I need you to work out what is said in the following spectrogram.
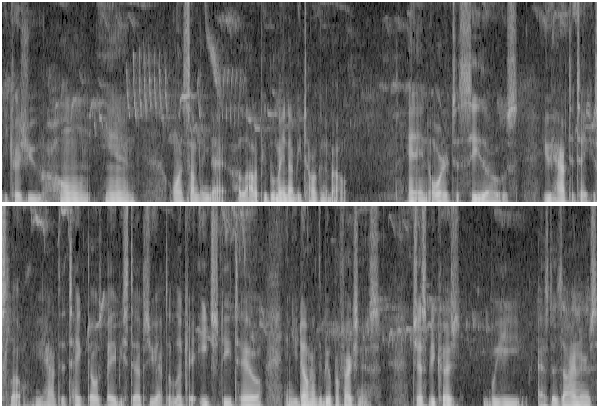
because you hone in on something that a lot of people may not be talking about. And in order to see those, you have to take it slow. You have to take those baby steps. You have to look at each detail, and you don't have to be a perfectionist. Just because we, as designers,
